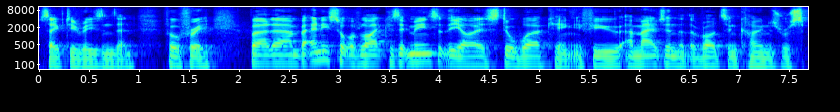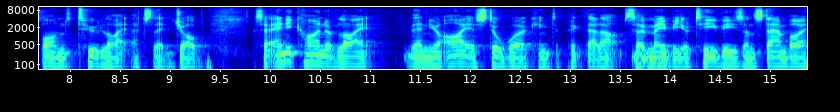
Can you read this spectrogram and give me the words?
safety reasons, then feel free. But um, but any sort of light because it means that the eye is still working. If you imagine that the rods and cones respond to light, that's their job. So any kind of light. Then your eye is still working to pick that up. So maybe your TV's on standby.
